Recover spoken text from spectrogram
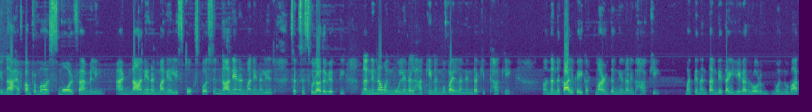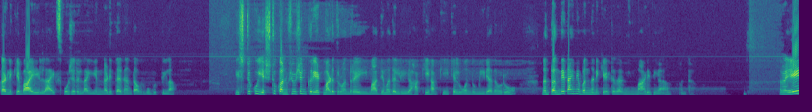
ಇನ್ನು I have come from a small family and ನಾನೇ ನನ್ನ ಮನೆಯಲ್ಲಿ ಸ್ಪೋಕ್ಸ್ ಪರ್ಸನ್ ನಾನೇ ನನ್ನ ಮನೆಯಲ್ಲಿ ಸಕ್ಸಸ್ಫುಲ್ ಆದ ವ್ಯಕ್ತಿ. ನನ್ನನ್ನು ಒಂದು ಮೂಲೆಯಲ್ಲಿ ಹಾಕಿ ನನ್ನ ಮೊಬೈಲ್ ನನ್ನಿಂದ ಕಿತ್ತು ಹಾಕಿ ನನ್ನ ಕಾಲು ಕೈ ಕಟ್ ಮಾಡ್ದಂಗೆ ನನಗೆ ಹಾಕಿ ಮತ್ತು ನನ್ನ ತಂದೆ ತಾಯಿ ಹೇಗಾದರೂ ಅವ್ರಿಗೆ ಒಂದು ಮಾತಾಡಲಿಕ್ಕೆ ಬಾಯಿ ಇಲ್ಲ ಎಕ್ಸ್ಪೋಜರ್ ಇಲ್ಲ ಏನು ನಡೀತಾ ಇದೆ ಅಂತ ಅವ್ರಿಗೂ ಗೊತ್ತಿಲ್ಲ. ಇಷ್ಟಕ್ಕೂ ಎಷ್ಟು ಕನ್ಫ್ಯೂಷನ್ ಕ್ರಿಯೇಟ್ ಮಾಡಿದ್ರು ಅಂದರೆ ಈ ಮಾಧ್ಯಮದಲ್ಲಿ ಹಾಕಿ ಹಾಕಿ ಕೆಲವೊಂದು ಮೀಡಿಯಾದವರು. ನನ್ನ ತಂದೆ ತಾಯಿನೇ ಬಂದು ನನಗೆ ಕೇಳ್ತಿದ್ದಾರೆ ನೀನು ಮಾಡಿದೀಯಾ ಅಂತ. ಏ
